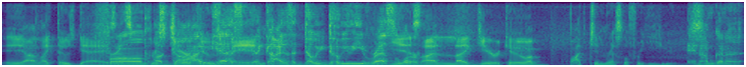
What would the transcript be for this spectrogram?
Hey, I like those guys. from That's Chris a guy, Jericho's yes, band. a guy that's a WWE wrestler. Yes, I like Jericho. I've watched him wrestle for years. and I'm gonna.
